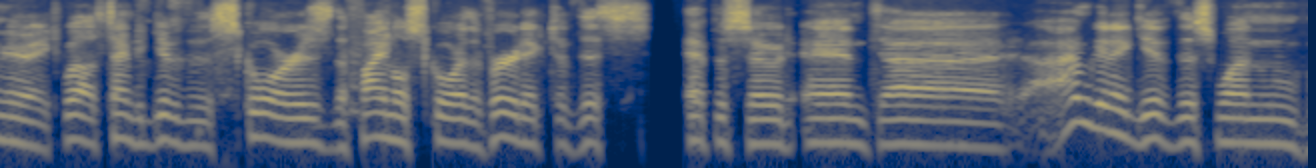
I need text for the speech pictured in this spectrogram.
All right. Well, it's time to give the scores, the final score, the verdict of this episode, and uh, I'm gonna give this one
